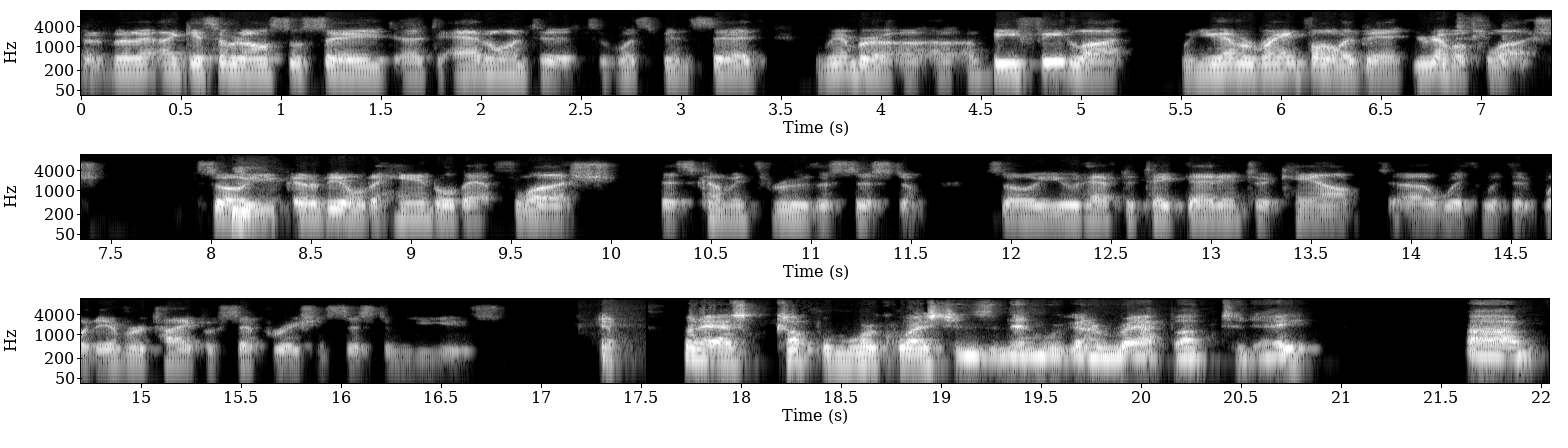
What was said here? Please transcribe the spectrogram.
But, but I guess I would also say uh, to add on to, to what's been said, remember a, a- a beef feedlot, when you have a rainfall event, you're gonna have a flush. So Hmm. you've got to be able to handle that flush that's coming through the system. So you would have to take that into account uh, with, with it- whatever type of separation system you use. I'm going to ask a couple more questions and then we're going to wrap up today. Um,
